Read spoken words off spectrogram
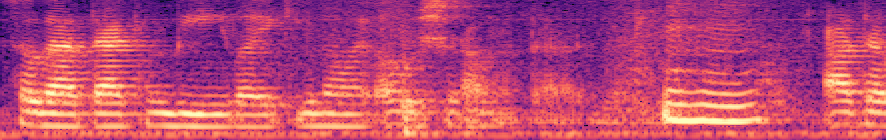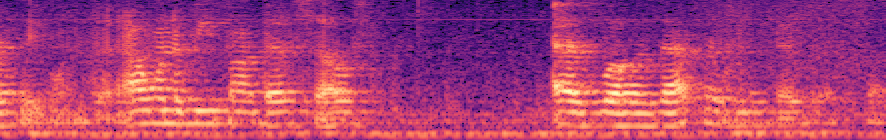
so that that can be like you know like oh shit I want that. Mm-hmm. I definitely want that. I want to be my best self, as well as that person is their best self.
